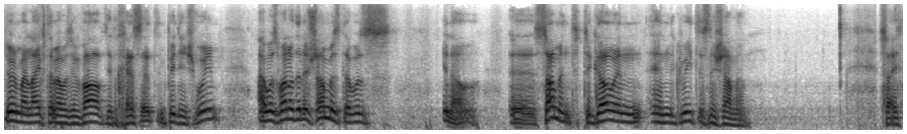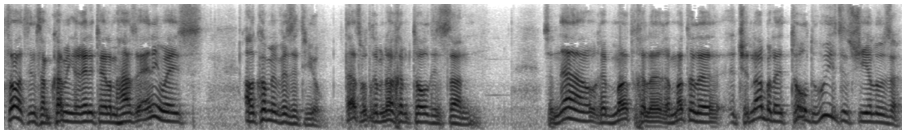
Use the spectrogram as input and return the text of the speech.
during my lifetime I was involved in Chesed, in Pidyon Shvuyim, I was one of the neshamas that was, you know, uh, summoned to go and, and greet this neshama. So I thought, since I'm coming already to Olam Hazeh anyways, I'll come and visit you. That's what Reb Nochem told his son. So now Reb Motchele, Reb Motele, Chernobyl told who is this Shialuza?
